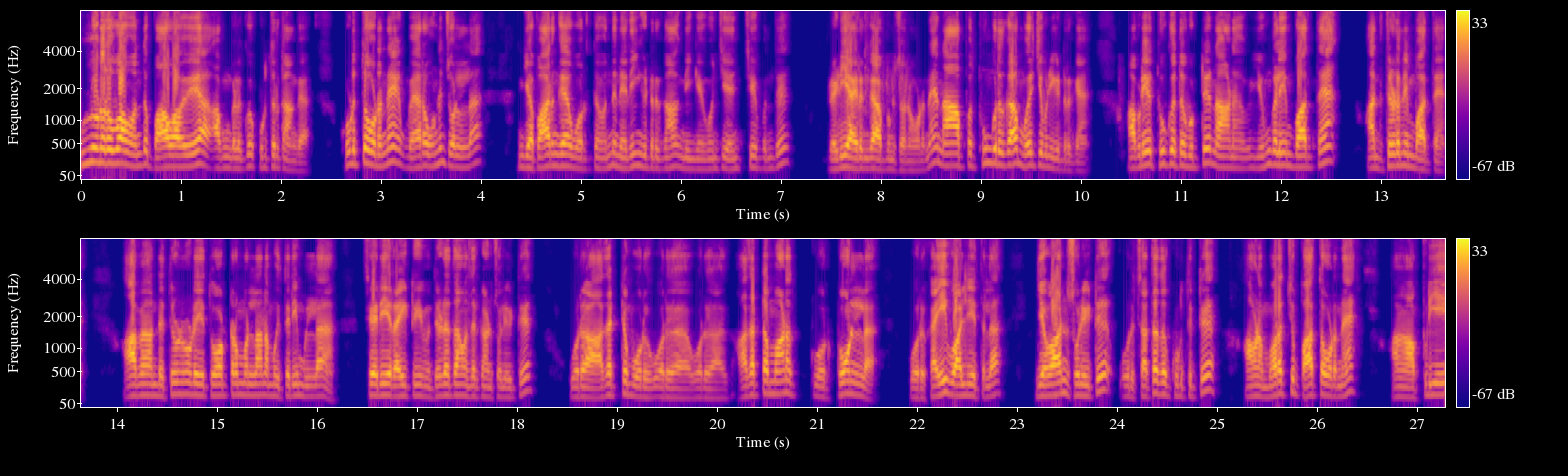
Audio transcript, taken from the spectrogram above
உள்ளுணர்வாக வந்து பாவாவே அவங்களுக்கு கொடுத்துருக்காங்க. கொடுத்த உடனே வேற ஒன்றும் சொல்லலை. இங்கே பாருங்கள் ஒருத்தன் வந்து நெருங்கிட்டு இருக்கான். நீங்கள் கொஞ்சம் எஞ்சி வந்து ரெடியாக இருங்க அப்படின்னு சொன்ன உடனே நான் அப்போ தூங்குறதுக்காக முயற்சி பண்ணிக்கிட்டு இருக்கேன். அப்படியே தூக்கத்தை விட்டு நான் இவங்களையும் பார்த்தேன் அந்த திருடனையும் பார்த்தேன். அவன் அந்த திருடனுடைய தோற்றம் எல்லாம் நமக்கு தெரியுமில்ல? சரி ரைட்டு இவன் திருட தான் வந்திருக்கான்னு சொல்லிட்டு ஒரு அதட்டம் ஒரு ஒரு ஒரு அதட்டமான ஒரு டோனில் ஒரு கை வால்யத்தில் வான்னு சொல்லிட்டு ஒரு சத்தத்தை கொடுத்துட்டு அவனை முறைச்சி பார்த்த உடனே அவன் அப்படியே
